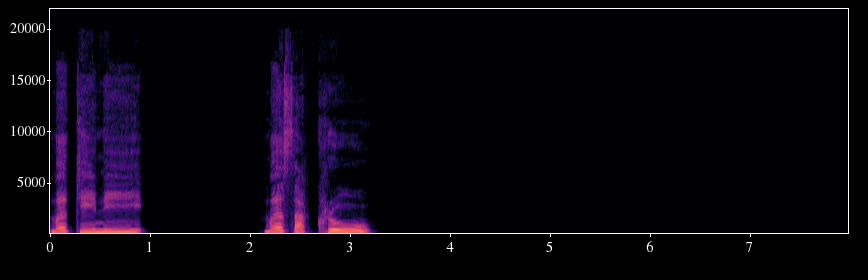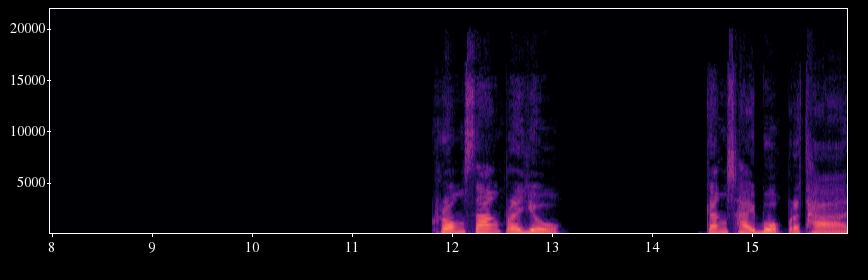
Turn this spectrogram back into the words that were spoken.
เมื่อกี้นี้ เมื่อสักครู่ โครงสร้างประโยค กังใช้บวกประธาน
